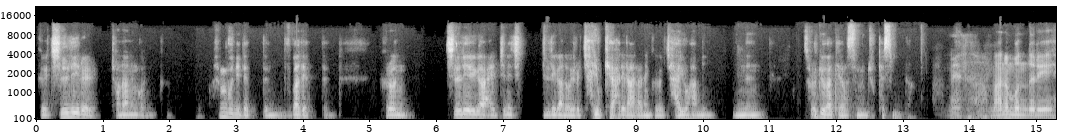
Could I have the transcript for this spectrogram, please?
그 진리를 전하는 거니까 한 분이 됐든 누가 됐든 그런 진리가 알지니 진리가 너희를 자유케 하리라 라는 그 자유함이 있는 설교가 되었으면 좋겠습니다. 아멘. 많은 분들이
